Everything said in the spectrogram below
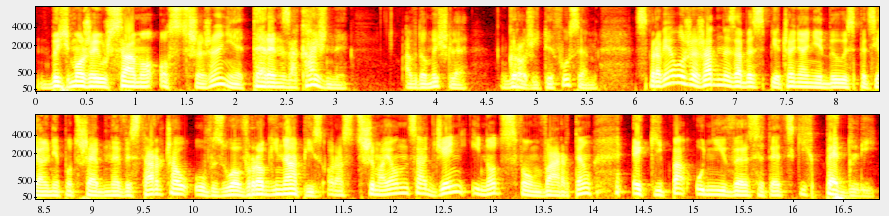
Być może już samo ostrzeżenie teren zakaźny, a w domyśle grozi tyfusem, sprawiało, że żadne zabezpieczenia nie były specjalnie potrzebne, wystarczał ów złowrogi napis oraz trzymająca dzień i noc swą wartę ekipa uniwersyteckich pedli.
